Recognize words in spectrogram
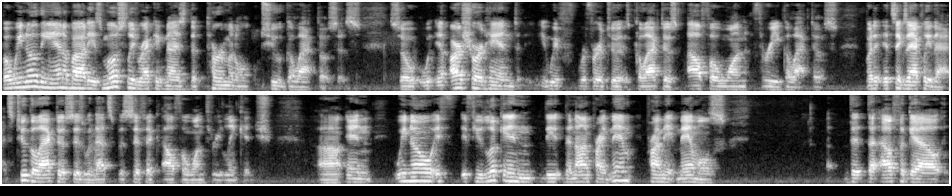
but we know the antibodies mostly recognize the terminal two galactoses. So our shorthand we've referred to it as galactose alpha 1 3 galactose. But it's exactly that. It's two galactoses with that specific alpha 1 3 linkage. Uh, and we know if, if you look in the, the non primate primate mammals, that the alpha gal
